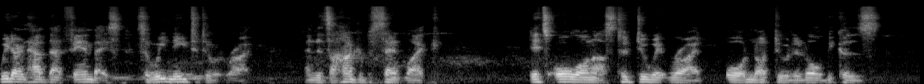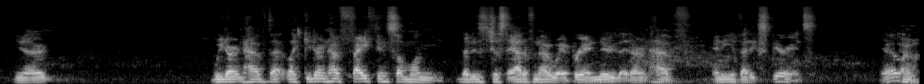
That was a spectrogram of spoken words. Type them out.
we don't have that fan base, so we need to do it right. And it's hundred percent like it's all on us to do it right or not do it at all because you know we don't have that like you don't have faith in someone that is just out of nowhere brand new they don't have any of that experience yeah, like,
